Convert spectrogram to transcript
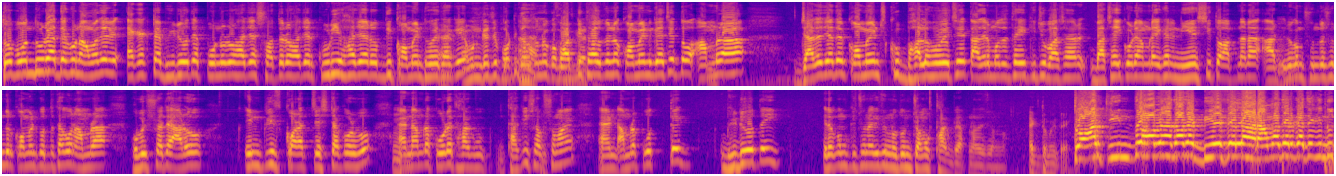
তো বন্ধুরা দেখুন আমাদের এক একটা ভিডিওতে পনেরো হাজার সতেরো হাজার কুড়ি হাজার অব্দি কমেন্ট হয়ে থাকে। এমন গেছে 40,000 ও ফর্টি গেছে। থাউজেন্ড কমেন্ট গেছে। তো আমরা যাদের যাদের কমেন্টস খুব ভালো হয়েছে তাদের মধ্যে থেকে কিছু বাছার বাছাই করে আমরা এখানে নিয়ে এসেছি। তো আপনারা আর এরকম সুন্দর সুন্দর কমেন্ট করতে থাকুন। আমরা ভবিষ্যতে আরও ইনক্রিজ করার চেষ্টা করব। অ্যান্ড আমরা করে থাক- থাকি সবসময়। অ্যান্ড আমরা প্রত্যেক ভিডিওতেই এরকম কিছু না কিছু নতুন চমক থাকবে আপনাদের জন্য। একদমই তাই। তো আর কিনতে হবে না দাদা ডিএসএলআর আমাদের কাছে কিন্তু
